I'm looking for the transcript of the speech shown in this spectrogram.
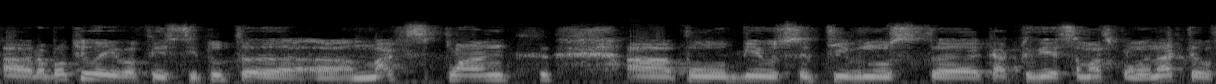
А, работила и в института а, Макс Планк а, по биосетивност, а, както вие сама споменахте, в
